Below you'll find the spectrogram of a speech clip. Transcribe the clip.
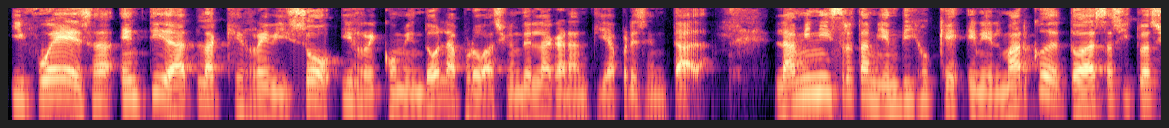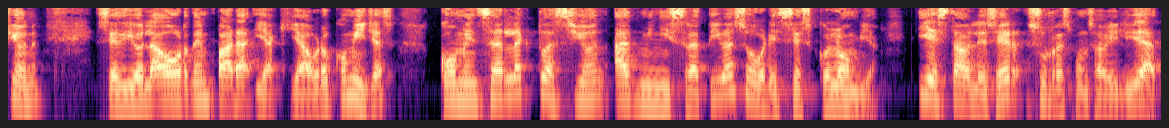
y fue esa entidad la que revisó y recomendó la aprobación de la garantía presentada. La ministra también dijo que en el marco de toda esta situación se dio la orden para, y aquí abro comillas, comenzar la actuación administrativa sobre CES Colombia y establecer su responsabilidad.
